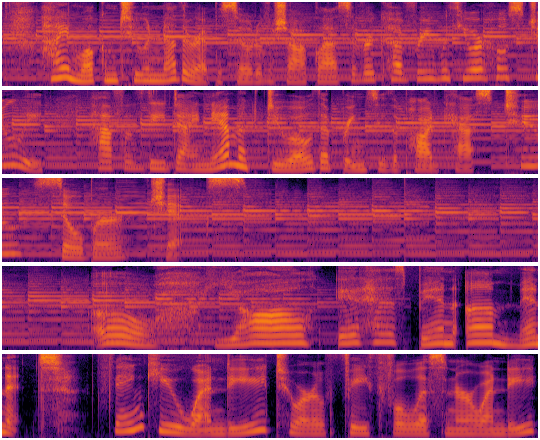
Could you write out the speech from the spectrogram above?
Hi, and welcome to another episode of A Shot Glass of Recovery with your host, Julie, half of the dynamic duo that brings you the podcast Two Sober Chicks. Oh, y'all, it has been a minute. Thank you, Wendy, to our faithful listener, Wendy,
